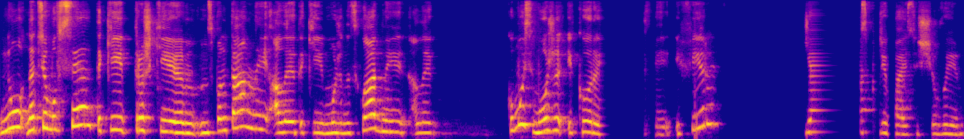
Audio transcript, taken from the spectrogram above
Ну, на цьому все. Такий трошки спонтанний, але такий, може, не складний, але комусь може і корисний ефір. Я сподіваюся, що ви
